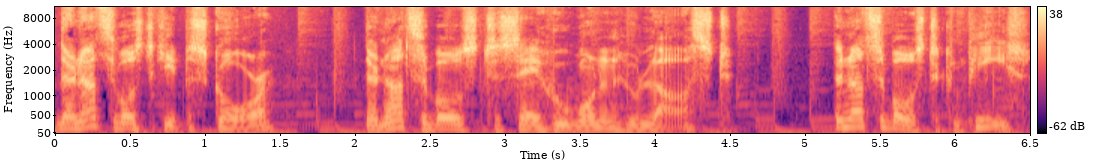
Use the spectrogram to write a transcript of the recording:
they're not supposed to keep the score. They're not supposed to say who won and who lost. They're not supposed to compete.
